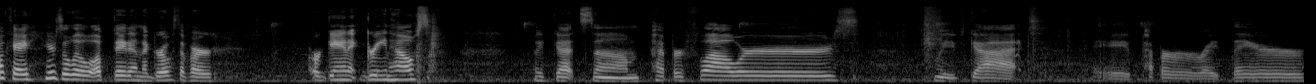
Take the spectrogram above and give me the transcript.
Okay, here's a little update on the growth of our organic greenhouse. We've got some pepper flowers. We've got a pepper right there.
